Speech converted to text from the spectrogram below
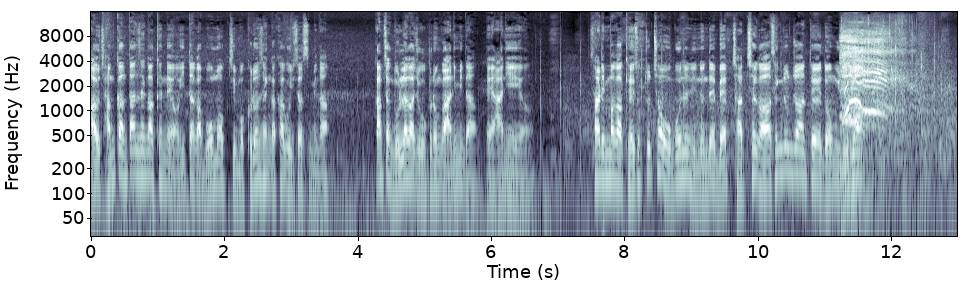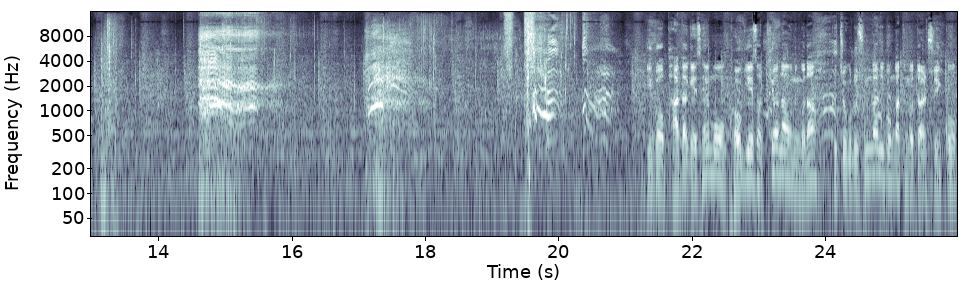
아유 잠깐 딴 생각했네요. 이따가 뭐 먹지 뭐 그런 생각하고 있었습니다. 깜짝 놀라가지고 그런 거 아닙니다. 네 아니에요. 살인마가 계속 쫓아오고는 있는데 맵 자체가 생존자한테 너무 유리한 이거 바닥에 세모 거기에서 튀어나오는구나 그쪽으로 순간이동 같은 것도 할 수 있고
